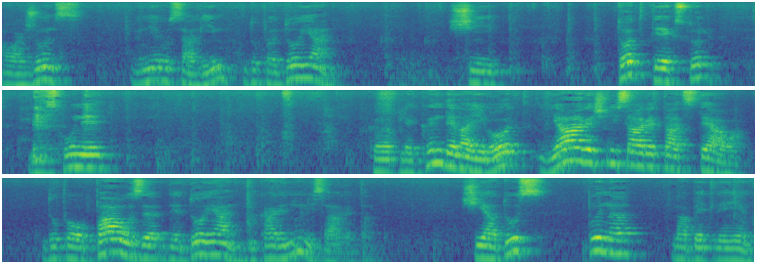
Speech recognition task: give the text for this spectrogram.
au ajuns în Ierusalim după doi ani. Și tot textul ne spune că plecând de la Irod, iarăși li s-a arătat steaua, după o pauză de doi ani în care nu li s-a arătat. Și i-a dus până la Betleem.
